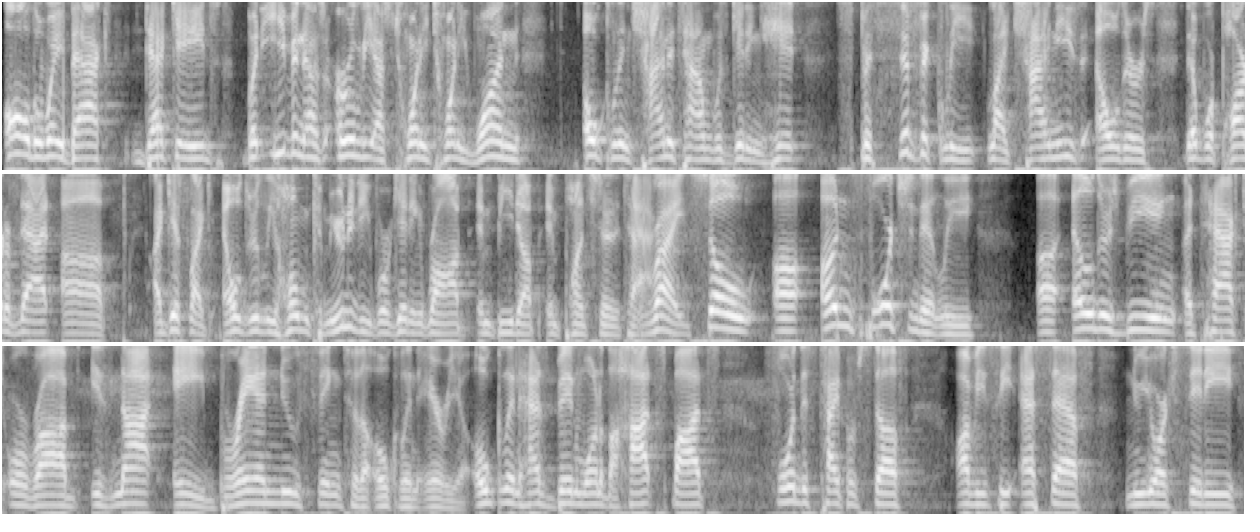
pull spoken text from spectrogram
all the way back decades, but even as early as 2021, Oakland Chinatown was getting hit specifically like Chinese elders that were part of that uh I guess like elderly home community were getting robbed and beat up and punched and attacked. Right. So uh unfortunately, uh, elders being attacked or robbed is not a brand new thing to the Oakland area. Oakland has been one of the hot spots for this type of stuff. Obviously, SF, New York City,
